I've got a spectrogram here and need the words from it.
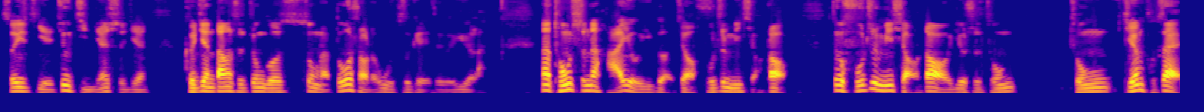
所以也就几年时间，可见当时中国送了多少的物资给这个越南。那同时呢，还有一个叫福志明小道。这个福志明小道就是从从柬埔寨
